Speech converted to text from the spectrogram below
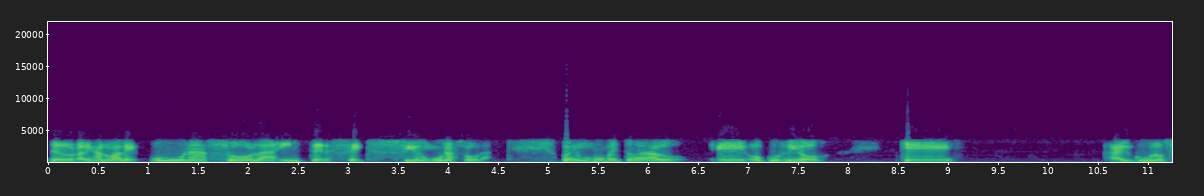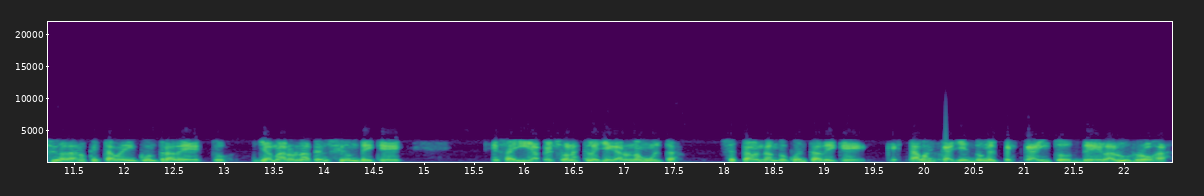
de dólares anuales, una sola intersección, una sola. Pues en un momento dado eh, ocurrió que algunos ciudadanos que estaban en contra de esto llamaron la atención de que esa y a personas que le llegaron la multa se estaban dando cuenta de que, que estaban cayendo en el pescadito de la luz roja.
